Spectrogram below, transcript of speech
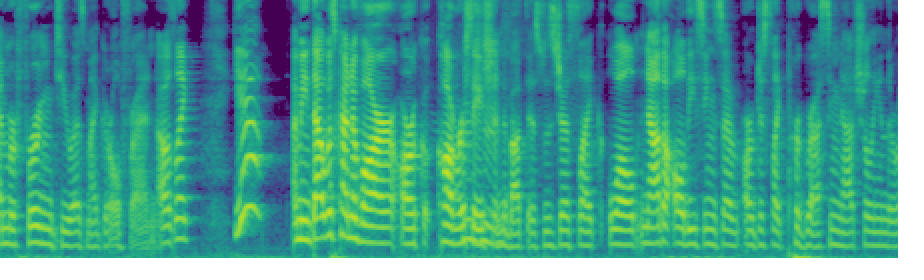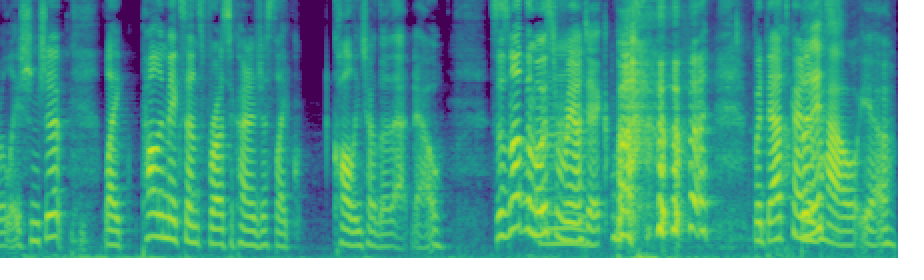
I'm referring to you as my girlfriend. I was like yeah. I mean that was kind of our our conversation mm-hmm. about this was just like well now that all these things are, are just like progressing naturally in the relationship like probably makes sense for us to kind of just like call each other that now. So it's not the most mm. romantic but but that's kind But of how yeah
